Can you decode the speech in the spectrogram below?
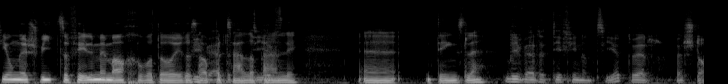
jungen Schweizer Filmemacher, die da ihre Wie werden Appenzellerbähnchen äh, dingseln. Wie werden die finanziert? Wer, wer steht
